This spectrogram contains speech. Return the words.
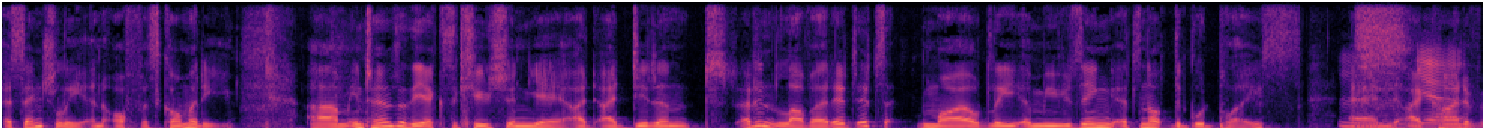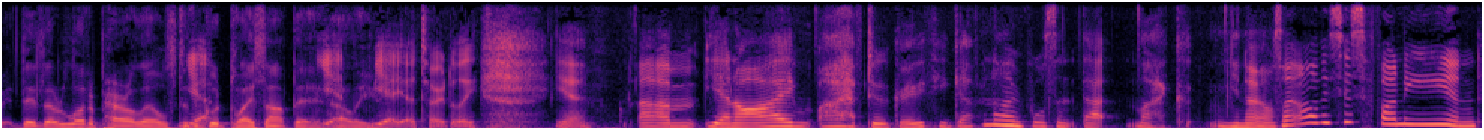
essentially an office comedy. Um, in terms of the execution, yeah, I, I didn't, I didn't love it. it. It's mildly amusing. It's not the Good Place, and I yeah. kind of there's a lot of parallels to Yeah. the Good Place, aren't there, Yeah, Ali? yeah, yeah, totally. Yeah. Um, yeah, no, I I have to agree with you, Gavin. I wasn't that like you know, I was like, oh, this is funny and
